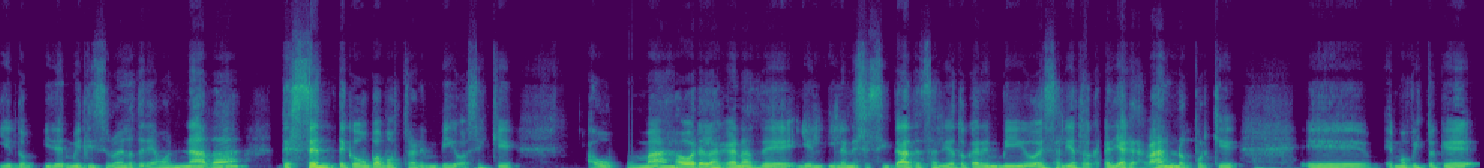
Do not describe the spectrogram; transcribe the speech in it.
y, en 2019 no teníamos nada decente como para mostrar en vivo. Así es que aún más ahora las ganas de y, la necesidad de salir a tocar en vivo es salir a tocar y a grabarnos, porque eh, hemos visto que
